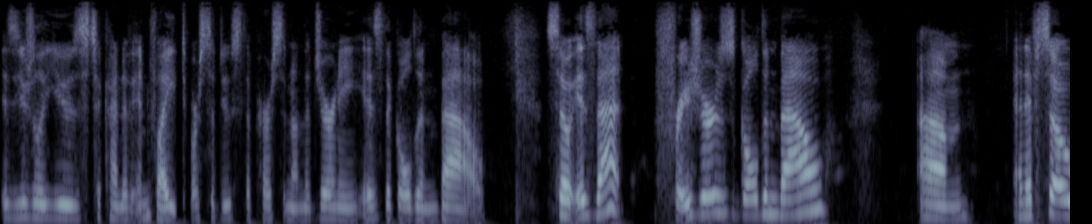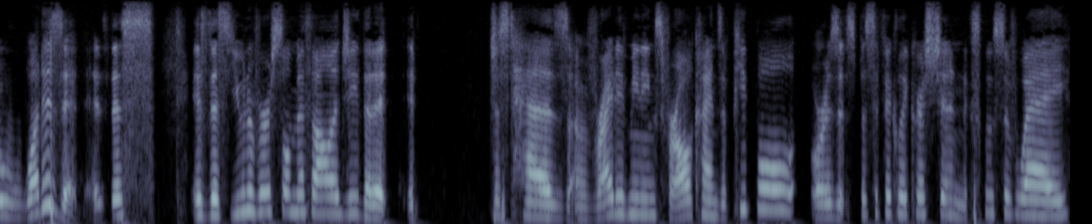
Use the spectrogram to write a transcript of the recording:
is usually used to kind of invite or seduce the person on the journey is the golden bough. So is that Frazer's golden bough? Um, and if so, what is it? Is this is this universal mythology that it, it just has a variety of meanings for all kinds of people, or is it specifically Christian in an exclusive way?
